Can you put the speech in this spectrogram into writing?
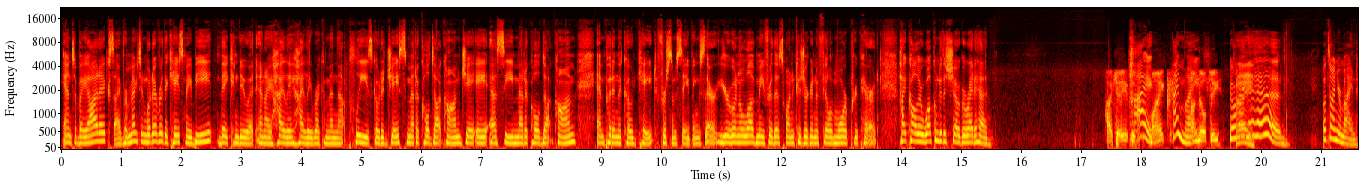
antibiotics, ivermectin, whatever the case may be, they can do it. And I highly, highly recommend that. Please go to Jase Medical medical.com, J A S E medical.com, and put in the code Kate for some savings there. You're going to love me for this one because you're going to feel more prepared. Hi, caller. Welcome to the show. Go right ahead. Hi, Kate. This Hi. is Mike. Hi, Mike. I'm Milty. Go right Hey. ahead. What's on your mind?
